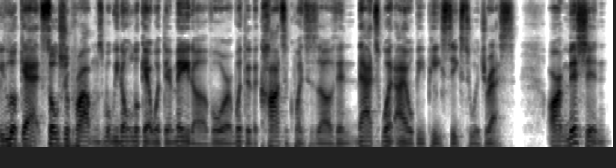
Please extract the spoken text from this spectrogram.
We look at social problems, but we don't look at what they're made of or what they're the consequences of. And that's what IOBP seeks to address. Our mission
